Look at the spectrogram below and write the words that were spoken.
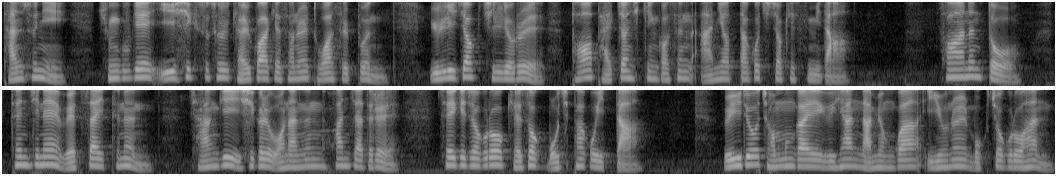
단순히 중국의 이식 수술 결과 개선을 도왔을 뿐 윤리적 진료를 더 발전시킨 것은 아니었다고 지적했습니다. 서한은 또 텐진의 웹사이트는 장기 이식을 원하는 환자들을 세계적으로 계속 모집하고 있다. 의료 전문가에 의한 남용과 이윤을 목적으로 한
